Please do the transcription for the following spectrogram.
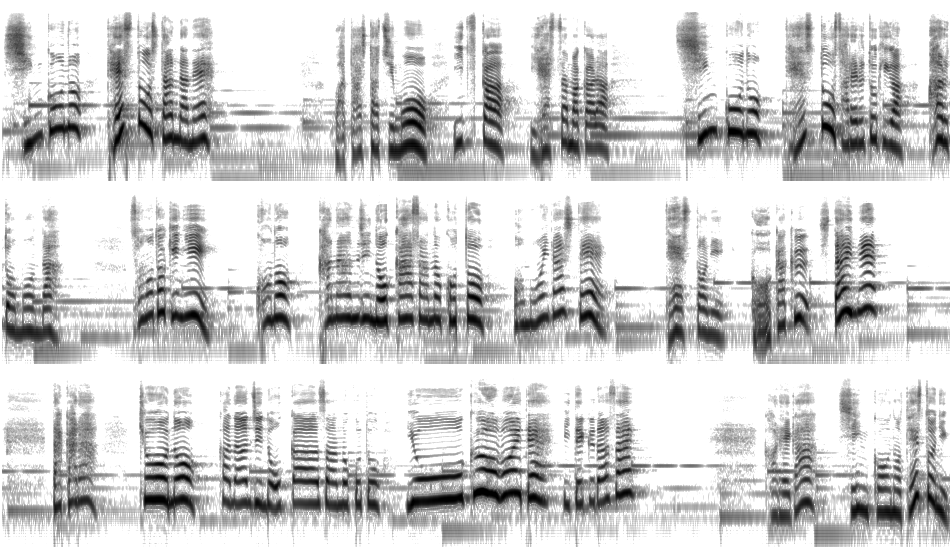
信仰のテストをしたんだね。私たちもいつかイエス様から信仰のテストをされる時があると思うんだ。その時にこのカナン人のお母さんのことを思い出してテストに合格したいね。だから今日のカナン人のお母さんのことをよーく覚えていてください。これが信仰のテストに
